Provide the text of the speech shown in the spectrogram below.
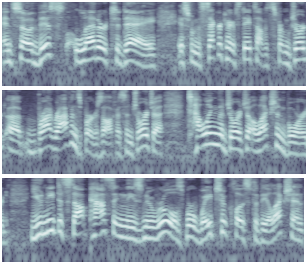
And so this letter today is from the Secretary of State's office, from George, uh, Brad Raffensperger's office in Georgia, telling the Georgia Election Board, you need to stop passing these new rules. We're way too close to the election.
